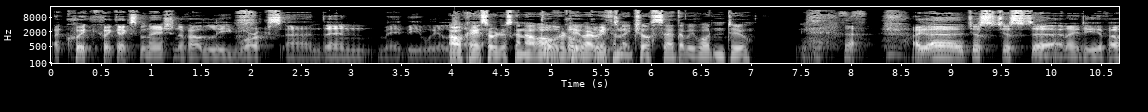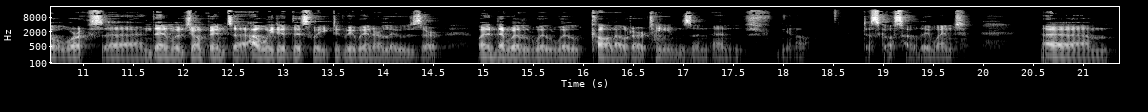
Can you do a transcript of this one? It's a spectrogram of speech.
a quick quick explanation of how the league works, and then maybe we'll. Okay, uh, so we're just going to overdo go everything I just said that we wouldn't do. I, uh, just just uh, an idea of how it works, uh, and then we'll jump into how we did this week. Did we win or lose, or well, and then we'll we'll we'll call out our teams and and you know discuss how they went. Um,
